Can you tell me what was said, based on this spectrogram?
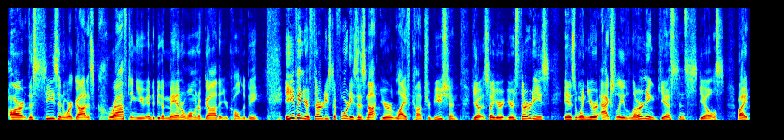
are the season where God is crafting you into be the man or woman of God that you're called to be. Even your 30s to 40s is not your life contribution. You, so your, your 30s is when you're actually learning gifts and skills, right?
